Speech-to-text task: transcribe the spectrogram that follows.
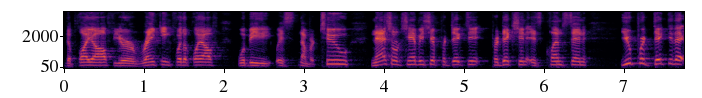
the playoff. Your ranking for the playoff would be is number two. National Championship predicted prediction is Clemson. You predicted that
